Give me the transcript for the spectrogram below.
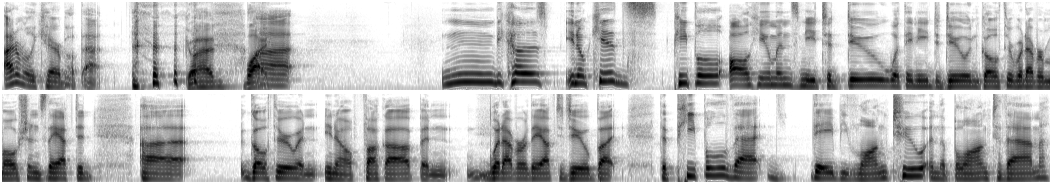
I don't really care about that. Go ahead. Why? Uh, because you know kids people all humans need to do what they need to do and go through whatever motions they have to uh, go through and you know fuck up and whatever they have to do but the people that they belong to and that belong to them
